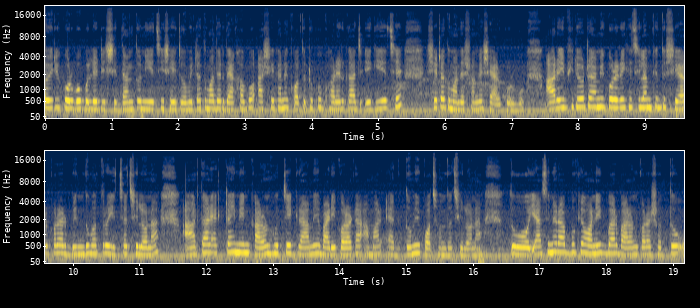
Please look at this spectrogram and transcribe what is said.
তৈরি করব বলে সিদ্ধান্ত নিয়েছি, সেই জমিটা তোমাদের দেখাবো আর সেখানে কতটুকু ঘরের কাজ এগিয়েছে সেটা তোমাদের সঙ্গে শেয়ার করব। আর এই ভিডিওটা আমি করে রেখেছিলাম কিন্তু শেয়ার করার বিন্দুমাত্র ইচ্ছা ছিল না। আর তার একটাই মেন কারণ হচ্ছে গ্রামে বাড়ি করাটা আমার একদমই পছন্দ ছিল না। তো ইয়াসিনের আব্বুকে অনেকবার বারণ করা সত্ত্বেও ও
